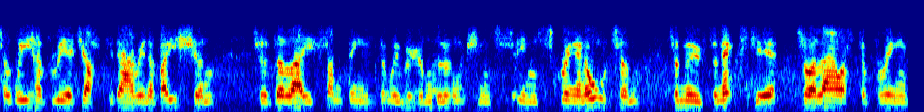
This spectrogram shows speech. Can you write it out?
so we have readjusted our innovation to delay some things that we were going to launch in, in spring and autumn to move to next year to allow us to bring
